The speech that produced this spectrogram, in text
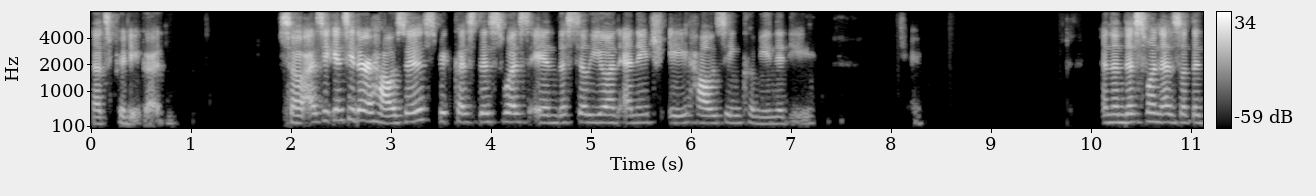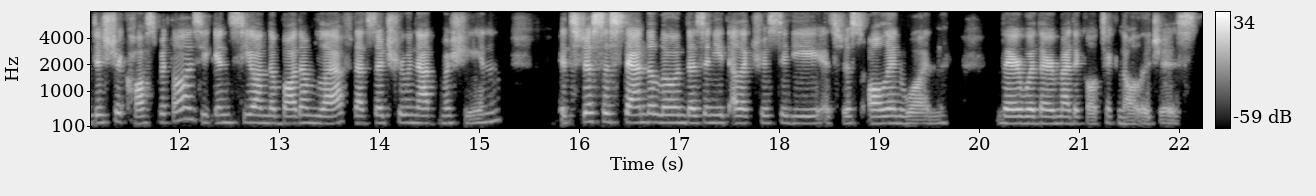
that's pretty good. So as you can see, there are houses because this was in the Sillon NHA housing community. Okay. And then this one is at the district hospital. As you can see on the bottom left, that's the Truenat machine. It's just a standalone, doesn't need electricity. It's just all in one there with our medical technologist.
